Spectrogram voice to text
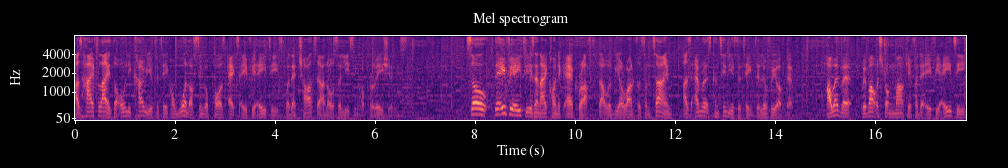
as HiFly is the only carrier to take on one of Singapore's ex-A380s for their charter and also leasing operations. So, the A380 is an iconic aircraft that will be around for some time as Emirates continues to take delivery of them. However, without a strong market for the A380,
